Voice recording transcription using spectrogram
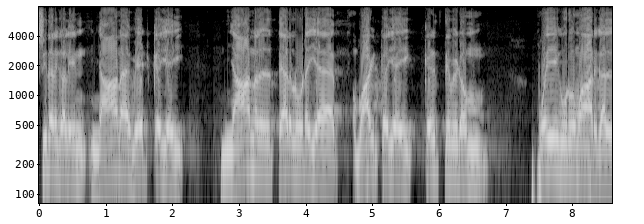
சீடர்களின் ஞான வேட்கையை ஞானல் தேடலுடைய வாழ்க்கையை கெடுத்துவிடும் பொய் குருமார்கள்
